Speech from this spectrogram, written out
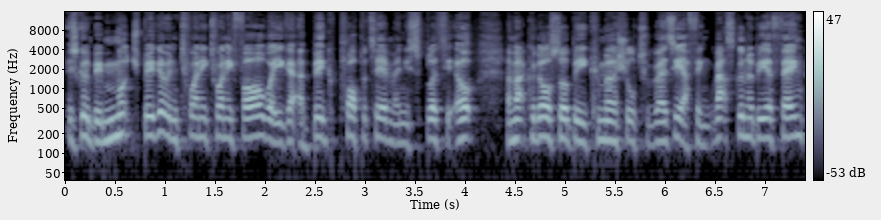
is going to be much bigger in 2024, where you get a big property and then you split it up, and that could also be commercial to resi. I think that's going to be a thing.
